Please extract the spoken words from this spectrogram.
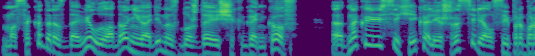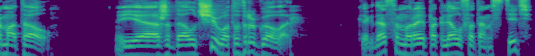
Масакада раздавил ладонью один из блуждающих огоньков, однако Исихика лишь растерялся и пробормотал. «Я ожидал чего-то другого». Когда самурай поклялся отомстить,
